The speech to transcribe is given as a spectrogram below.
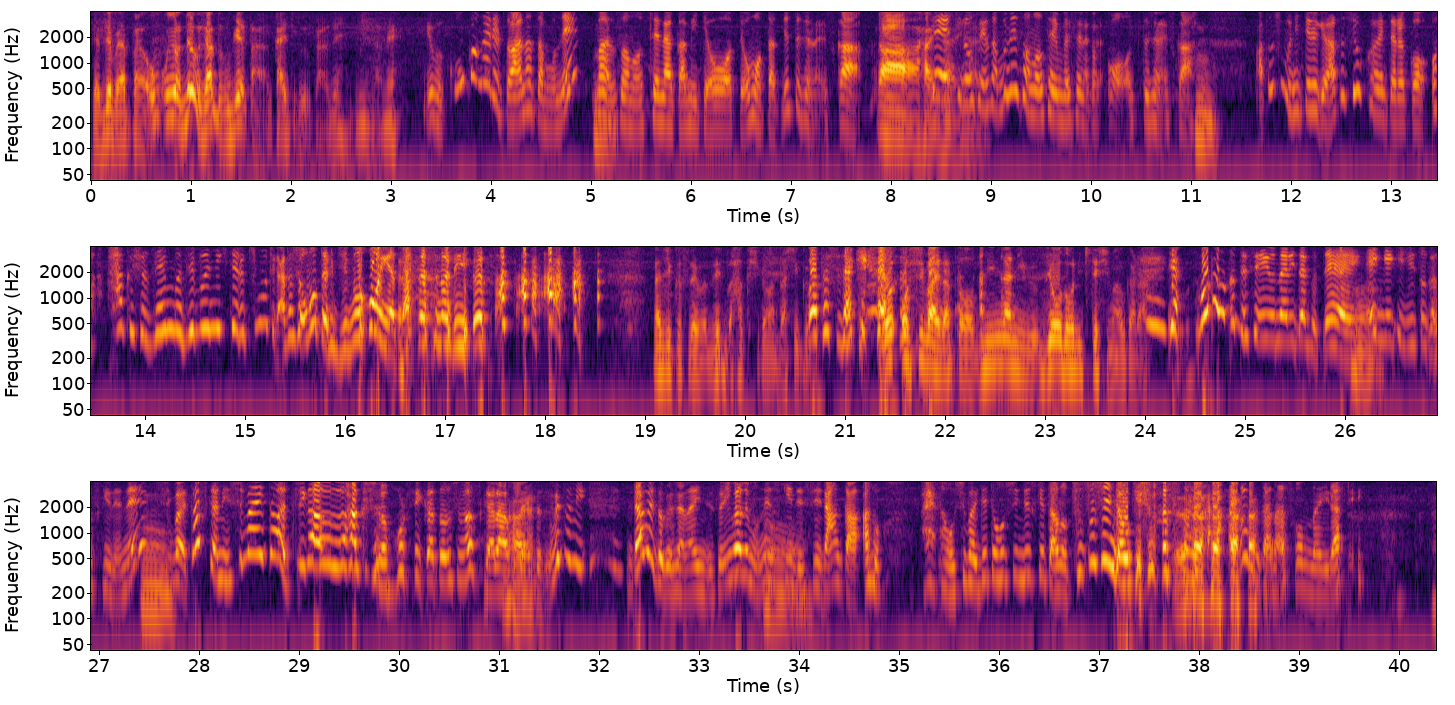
いやでもやっぱいやでもちゃんと受けたら帰ってくるからねみんなね。でもこう考えるとあなたもね、まうんあその背中見ておおって思ったって言ったじゃないですか。ああはいはい、はい。で千野先さんもねそのせんべい背中でおおって言ったじゃないですか。うん私も似てるけど私よく考えたらこうわ拍手全部自分に来てる気持ちが私思ったより自分本位やった私の理由 マジックすれば全部拍手が渡してくる。私だけいやおお芝居だとみんなに平等に来てしまうから。もともとだ声優になりたくて、うん。演劇とか好きでね、うん。芝居。確かに芝居とは違う拍手のもらい方をしますから、はい。別にダメとかじゃないんですよ。今でもねうん。好きですし、なんかあの「あやさんお芝居出てほしいんですけどあの慎んでお受けします」あるんかなそんな依頼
